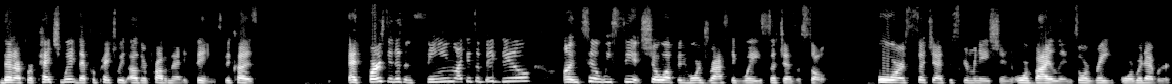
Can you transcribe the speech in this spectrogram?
that are perpetuate that perpetuate other problematic things. Because at first it doesn't seem like it's a big deal until we see it show up in more drastic ways such as assault or such as discrimination or violence or rape or whatever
